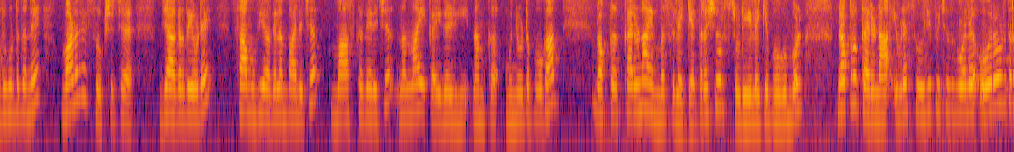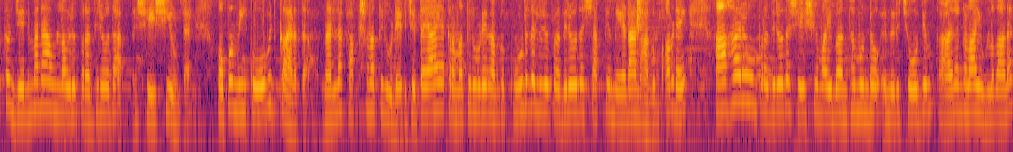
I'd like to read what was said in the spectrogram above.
അതുകൊണ്ട് തന്നെ വളരെ സൂക്ഷിച്ച് ജാഗ്രതയോടെ സാമൂഹിക അകലം പാലിച്ച് മാസ്ക് ധരിച്ച് നന്നായി കൈകഴുകി നമുക്ക് മുന്നോട്ട് പോകാം. ഡോക്ടർ കരുണ എം എസിലേക്ക് തൃശൂർ സ്റ്റുഡിയോയിലേക്ക് പോകുമ്പോൾ ഡോക്ടർ കരുണ ഇവിടെ സൂചിപ്പിച്ചതുപോലെ ഓരോരുത്തർക്കും ജന്മനാ ഉള്ള ഒരു പ്രതിരോധ ശേഷിയുണ്ട്. ഒപ്പം ഈ കോവിഡ് കാലത്ത് നല്ല ഭക്ഷണത്തിലൂടെ ഒരു ചിട്ടയായ ക്രമത്തിലൂടെ നമുക്ക് കൂടുതൽ ഒരു പ്രതിരോധ ശക്തി നേടാനാകും. അവിടെ ആഹാരവും പ്രതിരോധ ശേഷിയുമായി ബന്ധമുണ്ടോ എന്നൊരു ചോദ്യം കാലങ്ങളായി ഉള്ളതാണ്.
